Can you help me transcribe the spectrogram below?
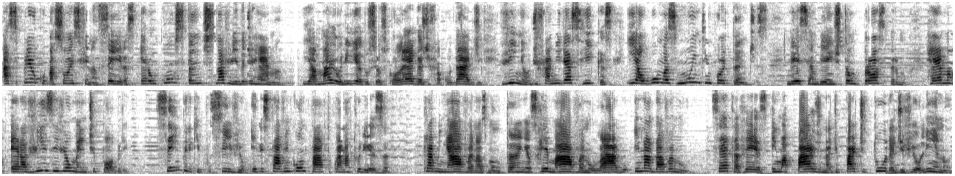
As preocupações financeiras eram constantes na vida de Hermann, e a maioria dos seus colegas de faculdade vinham de famílias ricas e algumas muito importantes. Nesse ambiente tão próspero, Hermann era visivelmente pobre. Sempre que possível, ele estava em contato com a natureza caminhava nas montanhas, remava no lago e nadava nu. Certa vez, em uma página de partitura de violino,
